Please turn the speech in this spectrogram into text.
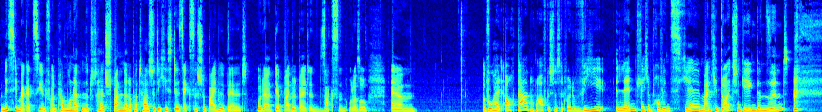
Missy-Magazin vor ein paar Monaten eine total spannende Reportage, die hieß Der sächsische Bibelbelt oder der Bibelbelt in Sachsen oder so. Ähm, wo halt auch da nochmal aufgeschlüsselt wurde, wie ländlich und provinziell manche deutschen Gegenden sind.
